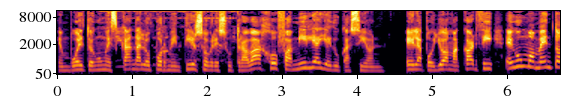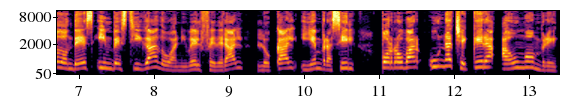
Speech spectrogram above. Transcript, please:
envuelto en un escándalo por mentir sobre su trabajo, familia y educación. Él apoyó a McCarthy en un momento donde es investigado a nivel federal, local y en Brasil por robar una chequera a un hombre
